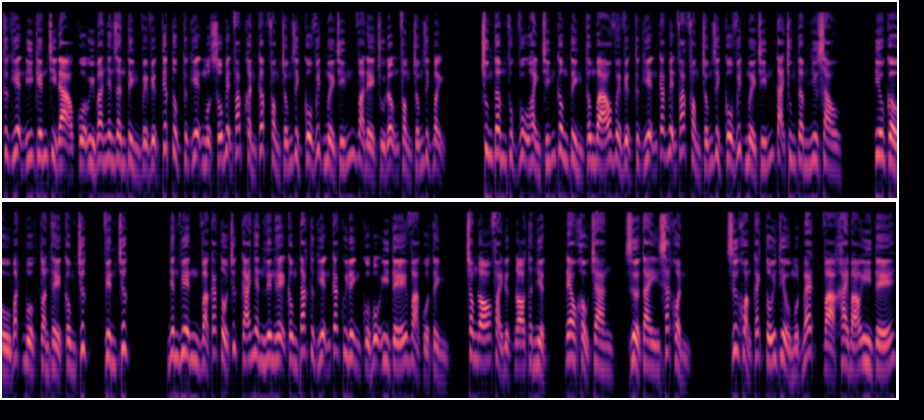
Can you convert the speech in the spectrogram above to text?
thực hiện ý kiến chỉ đạo của Ủy ban Nhân dân tỉnh về việc tiếp tục thực hiện một số biện pháp khẩn cấp phòng chống dịch COVID-19 và để chủ động phòng chống dịch bệnh. Trung tâm Phục vụ Hành chính công tỉnh thông báo về việc thực hiện các biện pháp phòng chống dịch COVID-19 tại trung tâm như sau. Yêu cầu bắt buộc toàn thể công chức, viên chức, nhân viên và các tổ chức cá nhân liên hệ công tác thực hiện các quy định của Bộ Y tế và của tỉnh, trong đó phải được đo thân nhiệt, đeo khẩu trang, rửa tay sát khuẩn, giữ khoảng cách tối thiểu 1 mét và khai báo y tế.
